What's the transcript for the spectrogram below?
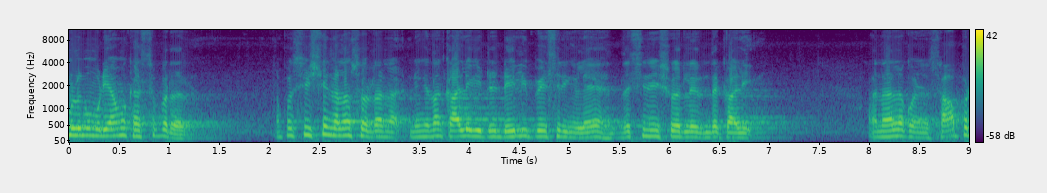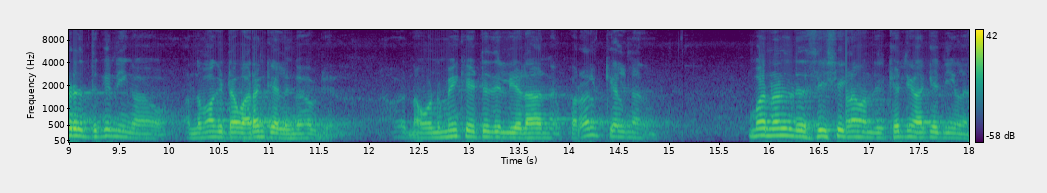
முழுங்க முடியாமல் கஷ்டப்படுறாரு. அப்போ சிஷ்யங்கள்லாம் சொல்கிறாங்க நீங்கள் தான் காளிகிட்ட டெய்லி பேசுகிறீங்களே தட்சிணேஸ்வரில் இருந்த காளி. அதனால் கொஞ்சம் சாப்பிட்றதுக்கு நீங்கள் அந்த கிட்ட வரம் கேளுங்க அப்படின்னு. நான் ஒன்றுமே கேட்டது இல்லையடான்னு பரவாயில்ல கேளுங்க. ரொம்ப நாள் இந்த சிஷியெல்லாம் வந்து கேட்டீங்களா கேட்டீங்களா?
